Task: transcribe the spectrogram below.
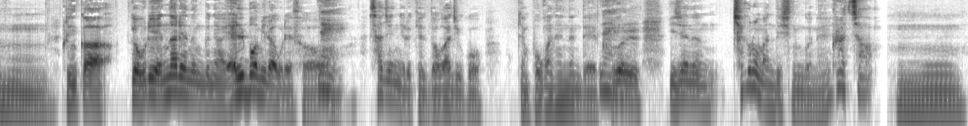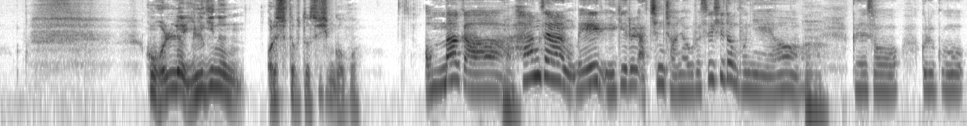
음. 그러니까 그러니까 우리 옛날에는 그냥 앨범이라고 그래서 네. 사진 이렇게 넣어가지고 그냥 보관했는데 네. 그걸 이제는 책으로 만드시는 거네. 그렇죠. 음. 그럼 원래 일기는 어렸을 때부터 쓰신 거고. 엄마가 음. 항상 매일 일기를 아침 저녁으로 쓰시던 분이에요. 음. 그래서 그리고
